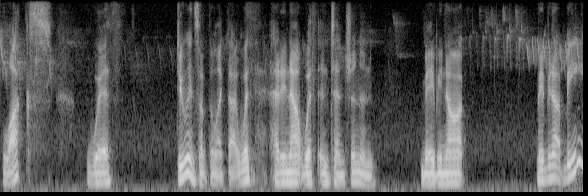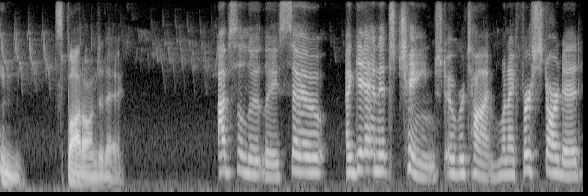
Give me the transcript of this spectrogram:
flux with doing something like that, with heading out with intention and maybe not, maybe not being spot on today? Absolutely. So again, it's changed over time. When I first started,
